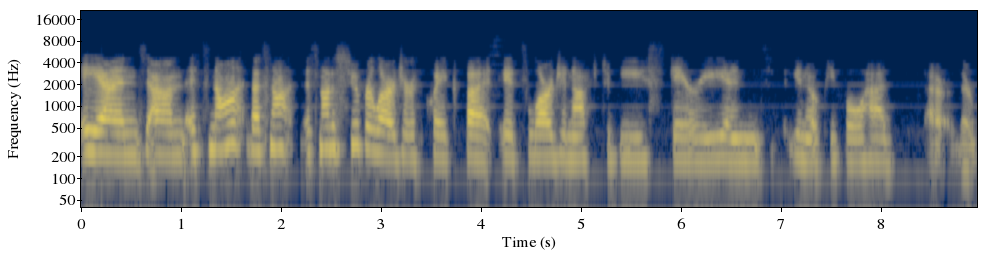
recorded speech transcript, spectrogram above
And um, it's not, that's not, it's not a super large earthquake, but it's large enough to be scary. And, you know, people had uh, their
